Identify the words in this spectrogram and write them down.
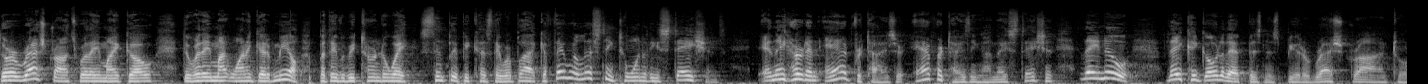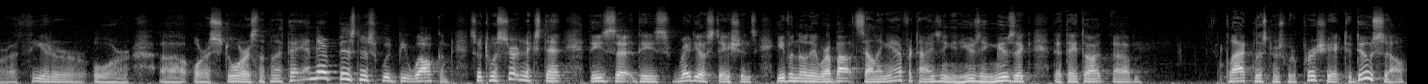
There are restaurants where they might go where they might want to get a meal, but they would be turned away simply because they were black. If they were listening to one of these stations, and they heard an advertiser advertising on their station. They knew they could go to that business, be it a restaurant or a theater or, uh, or a store or something like that, and their business would be welcomed. So, to a certain extent, these, uh, these radio stations, even though they were about selling advertising and using music that they thought um, black listeners would appreciate to do so.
